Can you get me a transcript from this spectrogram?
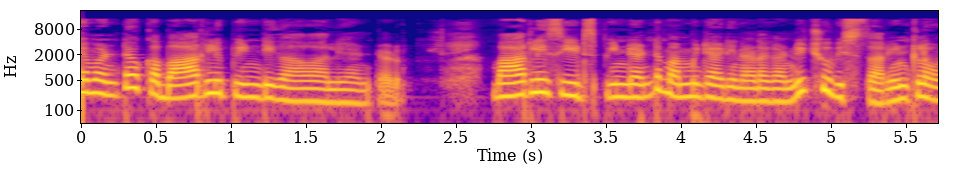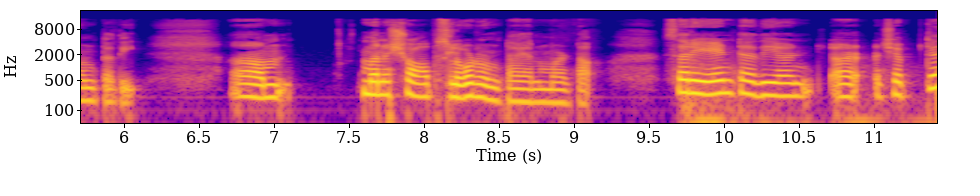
ఏమంటే ఒక బార్లీ పిండి కావాలి అంటాడు. బార్లీ సీడ్స్ పిండి అంటే మమ్మీ డాడీని అడగండి చూపిస్తారు. ఇంట్లో ఉంటుంది. మన షాప్స్లో కూడా ఉంటాయన్నమాట. సరే ఏంటది? అని చెప్తే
